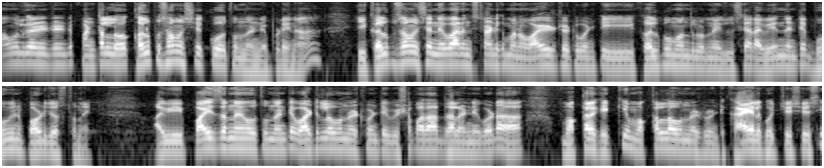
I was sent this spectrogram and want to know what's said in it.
మామూలుగా ఏంటంటే పంటల్లో కలుపు సమస్య ఎక్కువ అవుతుందండి ఎప్పుడైనా. ఈ కలుపు సమస్య నివారించడానికి మనం వాడేటటువంటి కలుపు మందులు ఉన్నాయి చూసారు అవి ఏంటంటే భూమిని పాడు చేస్తున్నాయి. అవి పాయిజన్ ఏమవుతుందంటే వాటిలో ఉన్నటువంటి విష పదార్థాలన్నీ కూడా మొక్కలకు ఎక్కి మొక్కల్లో ఉన్నటువంటి కాయలకు వచ్చేసేసి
